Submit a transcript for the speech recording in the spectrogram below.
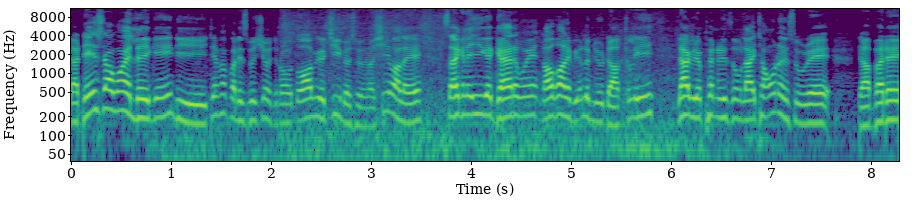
ဒါ Tin Star Wine ရဲ့ late game ဒီ team fight participation ကိုကျွန်တော်တို့သွားပြီးတော့ကြည့်မယ်ဆိုရင်တော့ရှေ့မှာလည်း cycling eagle guide win နောက်ကနေပြီးအဲ့လိုမျိုးဒါ clay လိုက်ပြီးတော့ penalty zone လိုက်ထောင်းနေဆိုတော့ဒါ battle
